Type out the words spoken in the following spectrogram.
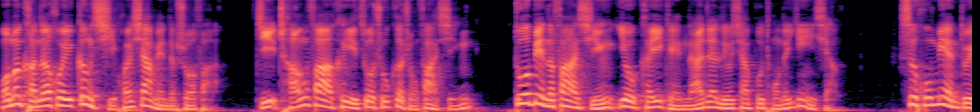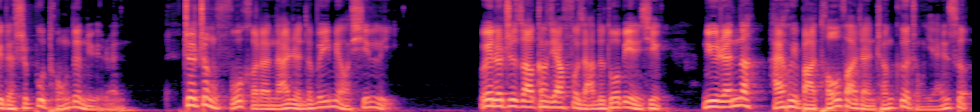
我们可能会更喜欢下面的说法。即长发可以做出各种发型，多变的发型又可以给男人留下不同的印象，似乎面对的是不同的女人，这正符合了男人的微妙心理。为了制造更加复杂的多变性，女人呢还会把头发染成各种颜色，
